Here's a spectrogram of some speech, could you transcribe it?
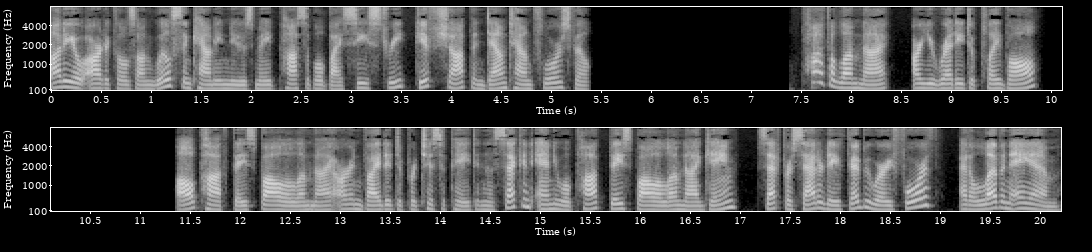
Audio articles on Wilson County News made possible by C Street Gift Shop in downtown Floresville. Poth alumni, are you ready to play ball? All Poth baseball alumni are invited to participate in the second annual Poth baseball alumni game, set for Saturday, February 4th at 11 a.m.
